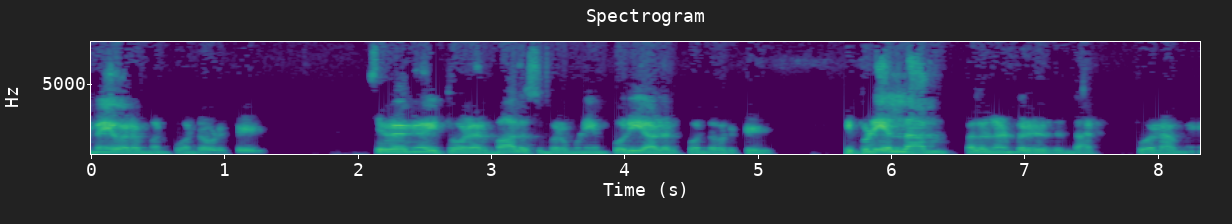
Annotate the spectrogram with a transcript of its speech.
இமயவரம்மன் போன்றவர்கள் சிவகங்கை தோழர் பாலசுப்ரமணியம் பொறியாளர் போன்றவர்கள் இப்படி எல்லாம் பல நண்பர்கள் இருந்தார் போராமை.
